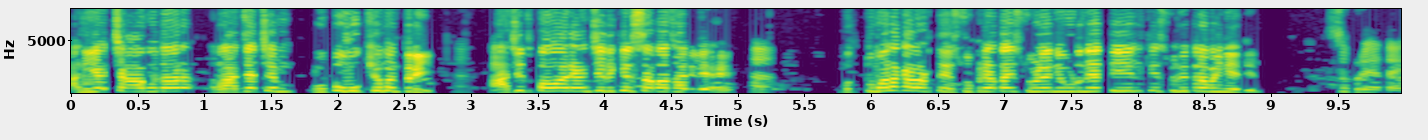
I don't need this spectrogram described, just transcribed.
आणि याच्या अगोदर राज्याचे उपमुख्यमंत्री अजित पवार यांची देखील सभा झालेली आहे. मग तुम्हाला काय वाटतंय सुप्रियाताई सुळे निवडून येतील की सुनित्रा वहिनी येतील? सुप्रियाताई.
